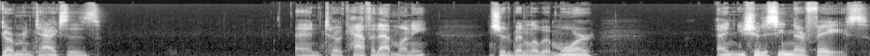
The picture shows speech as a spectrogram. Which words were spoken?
government taxes and took half of that money It Should have been a little bit more. And you should have seen their face.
